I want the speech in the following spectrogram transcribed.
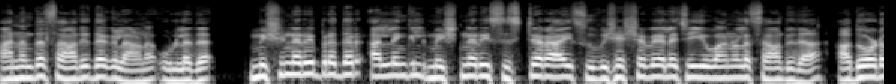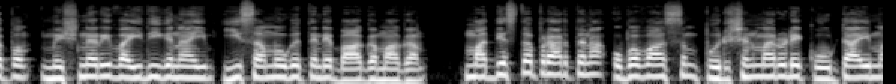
അനന്ത സാധ്യതകളാണ് ഉള്ളത്. മിഷണറി ബ്രദർ അല്ലെങ്കിൽ മിഷണറി സിസ്റ്ററായി സുവിശേഷവേല ചെയ്യുവാനുള്ള സാധ്യത അതോടൊപ്പം മിഷണറി വൈദികനായും ഈ സമൂഹത്തിന്റെ ഭാഗമാകാം. മധ്യസ്ഥ പ്രാർത്ഥന ഉപവാസം പുരുഷന്മാരുടെ കൂട്ടായ്മ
